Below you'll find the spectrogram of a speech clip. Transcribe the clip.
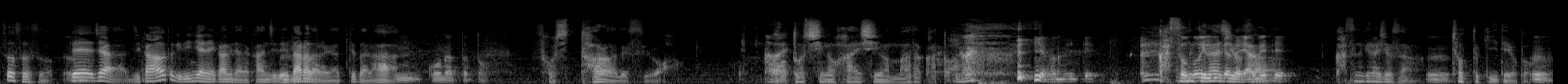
そうそうそう、うん。でじゃあ時間合う時でいいんじゃねえかみたいな感じでダラダラやってたら、うん、こうなったと。そしたらですよ、はい。今年の配信はまだかと。やめて。ガス抜けラジオさん。やめてガス抜けラジオさん、うん。ちょっと聞いてよと、うん。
